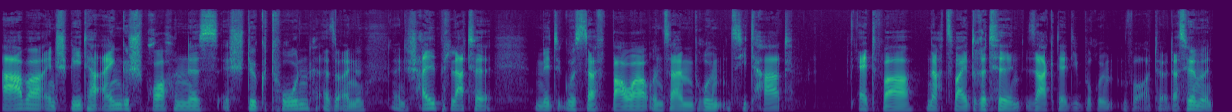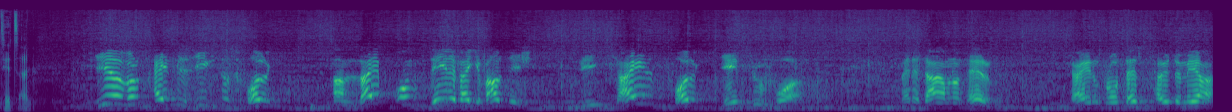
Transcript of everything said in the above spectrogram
aber ein später eingesprochenes Stück Ton, also eine, eine Schallplatte mit Gustav Bauer und seinem berühmten Zitat. Etwa nach zwei Dritteln sagt er die berühmten Worte. Das hören wir uns jetzt an. Hier wird ein besiegtes Volk an Leib und Seele vergewaltigt, wie kein Volk je zuvor. Meine Damen und Herren, kein Protest heute mehr,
